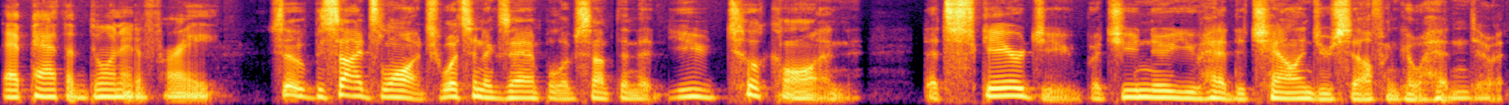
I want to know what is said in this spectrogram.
that path of doing it afraid. So, besides launch, what's an example of something that you took on that scared you, but you knew you had to challenge yourself and go ahead and do it?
